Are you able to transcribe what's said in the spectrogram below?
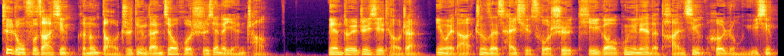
这种复杂性可能导致订单交货时间的延长。面对这些挑战，英伟达正在采取措施，提高供应链的弹性和冗余性。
